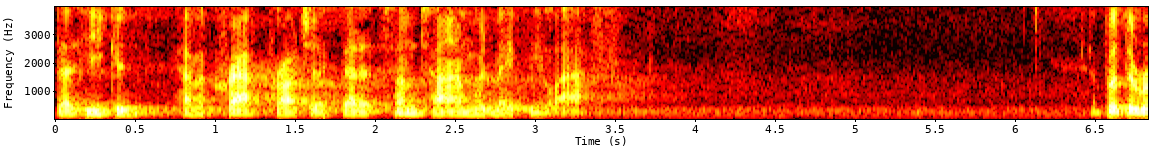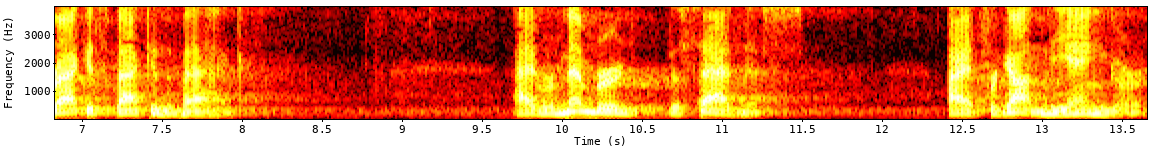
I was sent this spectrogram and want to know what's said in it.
that he could have a craft project that at some time would make me laugh. I put the rackets back in the bag. I had remembered the sadness. I had forgotten the anger.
